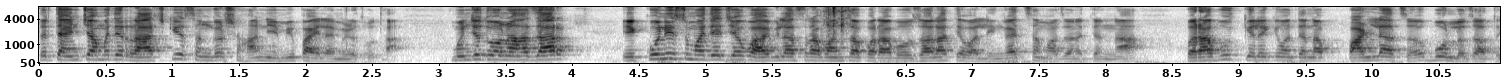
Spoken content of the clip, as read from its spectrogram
तर त्यांच्यामध्ये राजकीय संघर्ष हा नेहमी पाहायला मिळत होता. म्हणजे दोन हजार एकोणीसमध्ये जेव्हा विलासरावांचा पराभव झाला तेव्हा लिंगायत समाजानं त्यांना पराभूत केलं किंवा त्यांना पाडल्याचं बोललं जातं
